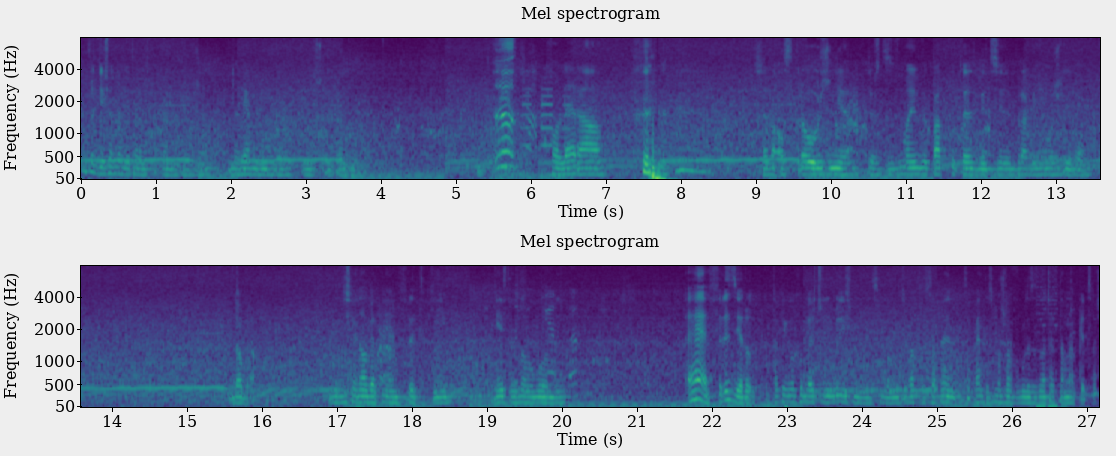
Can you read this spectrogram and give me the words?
No przed 10 wieczorem spokojnie zjeżdżę. No wiem, nie mogę niszczyć wozu. Eee, Cholera. Trzeba ostrożnie. Też w moim wypadku to jest, wiecie, prawie niemożliwe. Dobra. Dzisiaj na obiad miałem frytki. Nie jestem znowu głodny. E, fryzjer. Takiego chyba jeszcze nie byliśmy, więc chyba będzie warto zapamię- zapamiętać. Można w ogóle zaznaczać na mapie coś?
